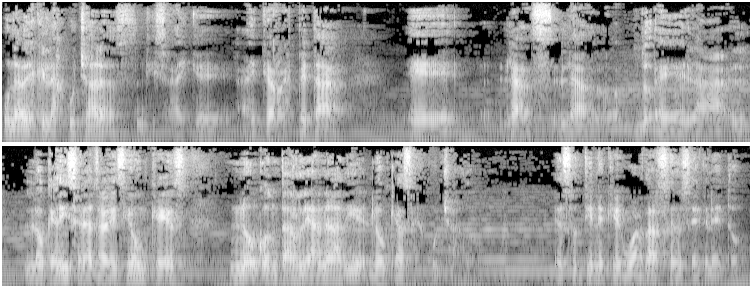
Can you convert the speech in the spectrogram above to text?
una vez que la escucharas, dice, hay que, hay que respetar eh, las, eh, lo que dice la tradición, que es no contarle a nadie lo que has escuchado. Eso tiene que guardarse en secreto.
